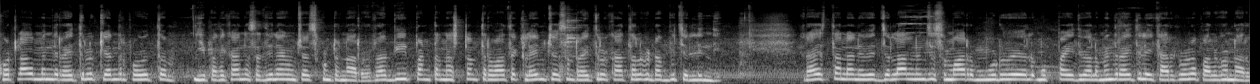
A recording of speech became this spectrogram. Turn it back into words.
కోట్లాది మంది రైతులు కేంద్ర ప్రభుత్వం ఈ పథకాన్ని సద్వినియోగం చేసుకుంటున్నారు. రబీ పంట నష్టం తర్వాత క్లెయిమ్ చేసిన రైతుల ఖాతాలకు డబ్బు చెల్లింది. రాజస్థాన్లోని వివిధ జిల్లాల నుంచి సుమారు మూడు వేల ముప్పై ఐదు వేల మంది రైతులు ఈ కార్యక్రమంలో పాల్గొన్నారు.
